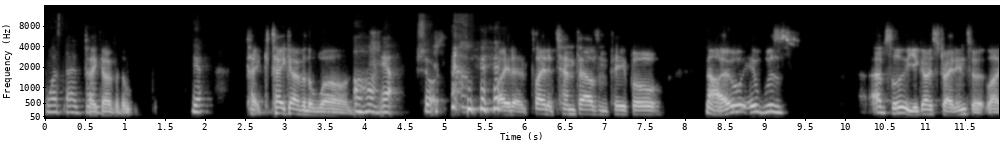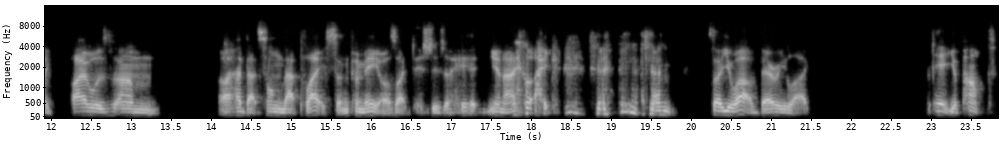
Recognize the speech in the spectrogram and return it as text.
was that Take over the Yeah. take take over the world. Uh-huh, yeah, sure. played at played at ten thousand people. No, it, was absolutely. You go straight into it. Like I was, um, I had that song that place, and for me, I was like, this is a hit, you know, like, and so you are very like, yeah, you're pumped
